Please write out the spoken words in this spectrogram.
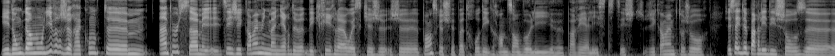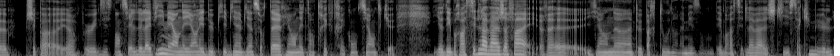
Et donc, dans mon livre, je raconte euh, un peu ça, mais j'ai quand même une manière d'écrire là où est-ce que je, je, pense que je fais pas trop des grandes envolées euh, pas réalistes. J'ai quand même toujours. J'essaye de parler des choses je sais pas, un peu existentielle de la vie, mais en ayant les deux pieds bien, bien sur terre et en étant très, très consciente qu'il y a des brassées de lavage à faire. Euh, il y en a un peu partout dans la maison, des brassées de lavage qui s'accumulent.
